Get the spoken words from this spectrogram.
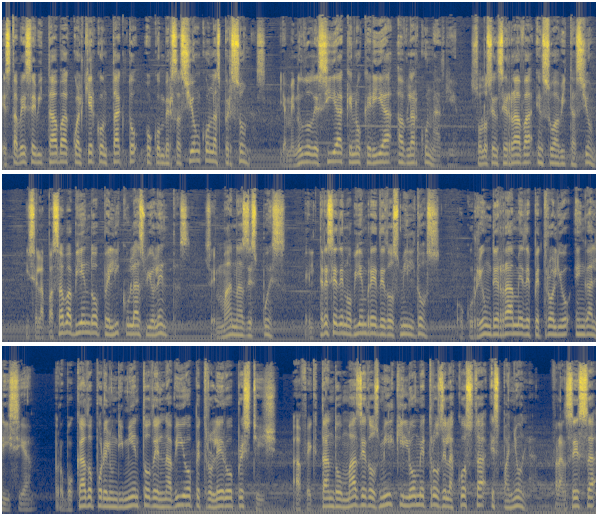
Esta vez evitaba cualquier contacto o conversación con las personas y a menudo decía que no quería hablar con nadie. Solo se encerraba en su habitación y se la pasaba viendo películas violentas. Semanas después, el 13 de noviembre de 2002 ocurrió un derrame de petróleo en Galicia, provocado por el hundimiento del navío petrolero Prestige, afectando más de 2.000 kilómetros de la costa española, francesa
